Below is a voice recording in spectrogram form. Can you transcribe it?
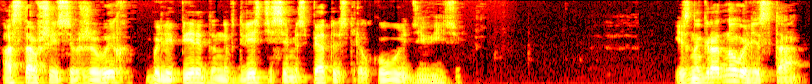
Оставшиеся в живых были переданы в 275-ю стрелковую дивизию. Из наградного листа,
